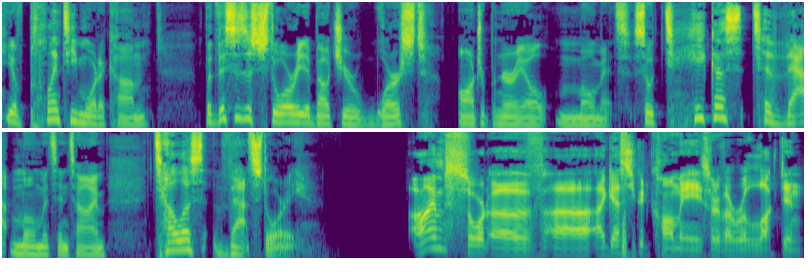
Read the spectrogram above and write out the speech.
You have plenty more to come, but this is a story about your worst entrepreneurial moments. So take us to that moment in time. Tell us that story. I'm sort of, uh, I guess you could call me sort of a reluctant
